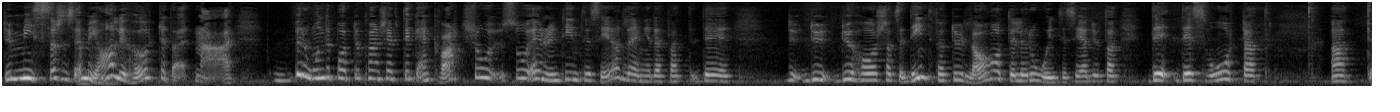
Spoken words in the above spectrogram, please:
Du missar så säger men jag har aldrig hört det där. Nej, beroende på att du kanske efter en kvart så, så är du inte intresserad längre därför att det, du, du, du har så att säga, det är inte för att du är lat eller ointresserad utan det, det är svårt att, att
